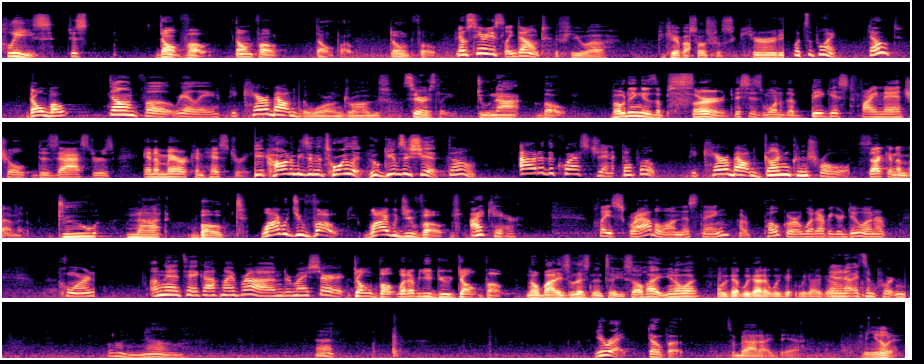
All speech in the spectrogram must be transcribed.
please, just don't vote. Don't vote. Don't vote. Don't vote. No, seriously, don't. If you, uh, if you care about Social Security, What's the point? Don't. Don't vote. Don't vote, really. If you care about The war on drugs. Seriously, do not vote. Voting is absurd. This is one of the biggest financial disasters in American history. The economy's in the toilet. Who gives a shit? don't. Out of the question. Don't vote. If you care about gun control, Second Amendment. do not vote. Why would you vote? Why would you vote? I care. Play Scrabble on this thing, or poker, or whatever you're doing, or porn. I'm gonna take off my bra under my shirt. Don't vote. Whatever you do, don't vote. Nobody's listening to you. So hey, you know what? We got, we got it. We got, we got to go. No, no, no, it's important. Oh no. Huh. You're right. Don't vote. It's a bad idea. I mean, you know that.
